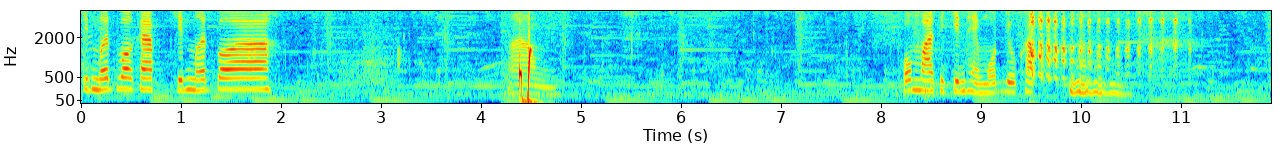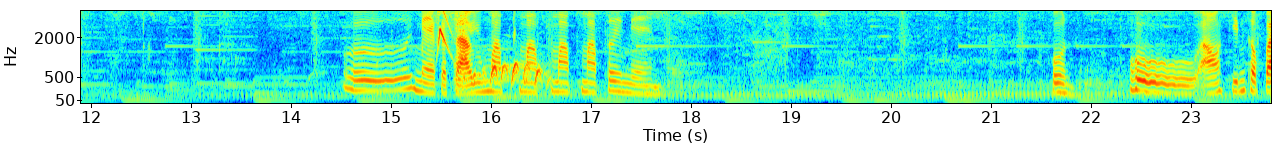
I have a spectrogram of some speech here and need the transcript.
กินเมดบ่ครับ กินเมดบ่อ้าว ผมมาสิกินให้หมดอยู่ครับเอ้ยแม่กับสาวอยู่มับมับมับมับเลยแม่นปุ่นโอ้เอากินเข้าไป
